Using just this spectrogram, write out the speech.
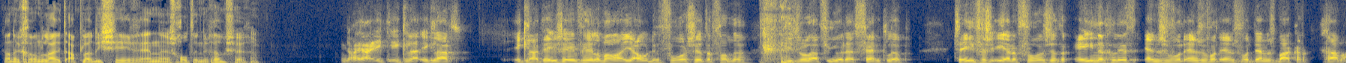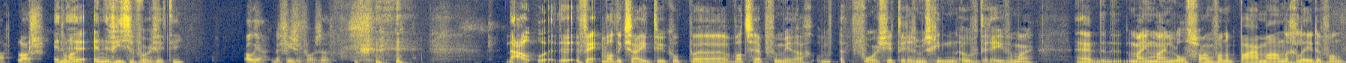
kan ik gewoon luid applaudisseren en eh, schot in de roos zeggen. nou ja, ik, ik, la- ik, laat, ik laat deze even helemaal aan jou, de voorzitter van de Hydro La Violet fanclub. Tevens erevoorzitter, enig lid, enzovoort, enzovoort, enzovoort. Dennis Bakker, ga maar, los. En de, en de vicevoorzitter. Oh ja, de vicevoorzitter. Nou, eh, wat ik zei natuurlijk op eh, WhatsApp vanmiddag. eh, Voorzitter is misschien overdreven, maar hè, mijn, mijn loszang van een paar maanden geleden van...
